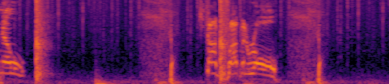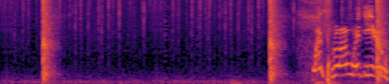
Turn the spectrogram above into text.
No! Stop, drop, and roll! What's wrong with you?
